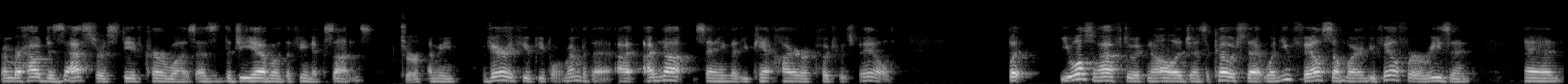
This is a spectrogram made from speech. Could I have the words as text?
remember how disastrous Steve Kerr was as the GM of the Phoenix Suns? Sure. I mean, very few people remember that. I, I'm not saying that you can't hire a coach who's failed, but you also have to acknowledge as a coach that when you fail somewhere, you fail for a reason. And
